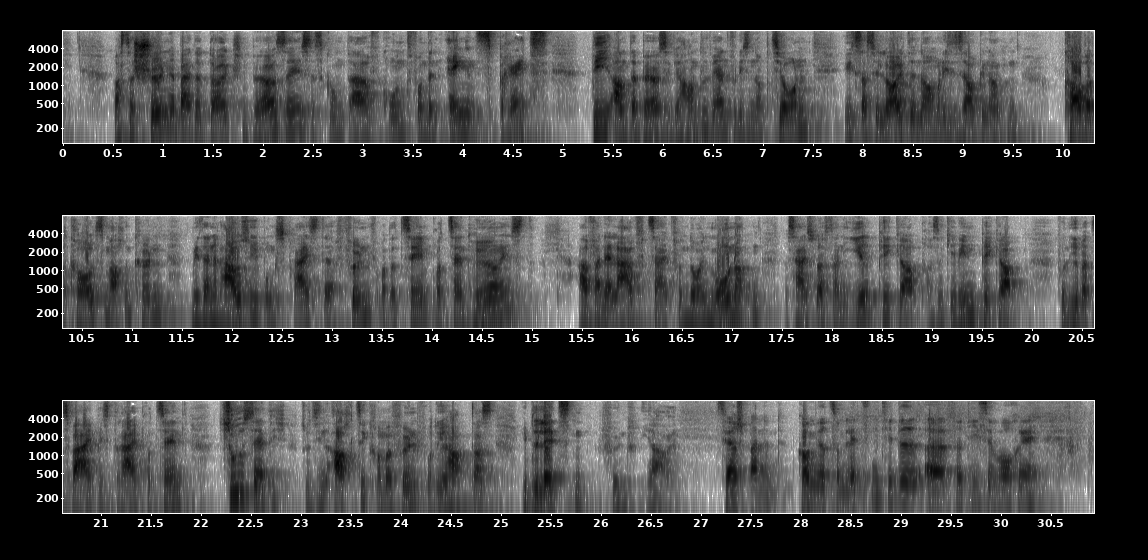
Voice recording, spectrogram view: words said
Was das Schöne bei der deutschen Börse ist, es kommt aufgrund von den engen Spreads, die an der Börse gehandelt werden für diesen Optionen, ist, dass die Leute nochmal diese sogenannten Covered Calls machen können mit einem Ausübungspreis, der 5 oder 10 Prozent höher ist auf eine Laufzeit von neun Monaten. Das heißt, du hast einen Yield Pickup, also Gewinn Pickup von über zwei bis drei Prozent zusätzlich zu diesen 80,5, wo du gehabt hast über die letzten fünf Jahre. Sehr spannend. Kommen wir zum letzten Titel äh, für diese Woche.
